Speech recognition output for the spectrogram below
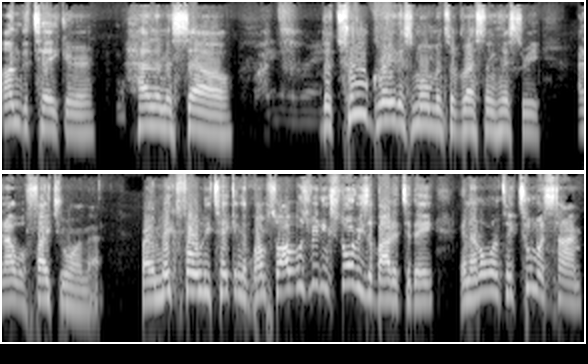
Undertaker, Hell in a Cell, the two greatest moments of wrestling history, and I will fight you on that. Right, Mick Foley taking the bump. So I was reading stories about it today, and I don't want to take too much time,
